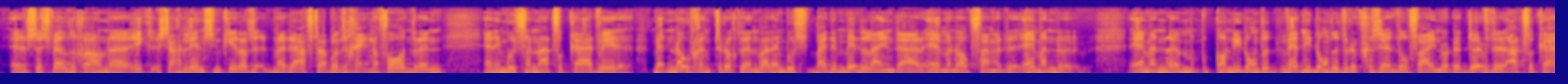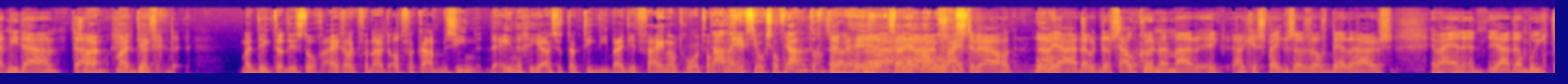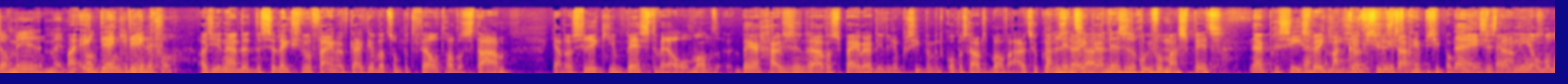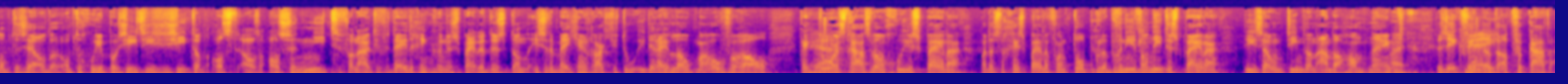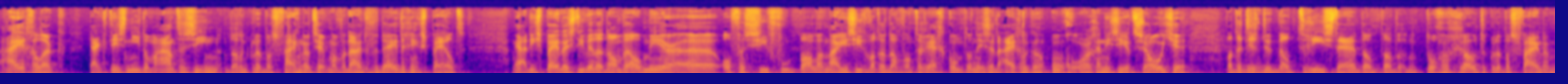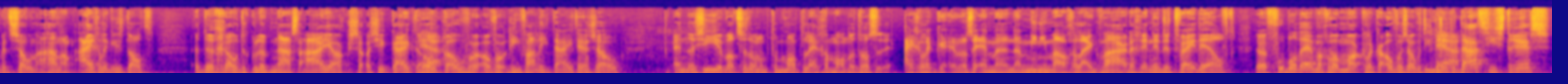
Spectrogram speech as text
Eh, Ze speelden gewoon. eh, ik zag Lens een keer als, met de aftrap als een gek naar voren rennen. En hij moest van een advocaat weer met noodgang terugrennen. Maar hij moest bij de middenlijn daar Emmen opvangen. De Emmen, eh, Emmen eh, kon niet onder, werd niet onder druk gezet door Feyenoord. Dat durfde de advocaat niet aan. Daarom- Maar- maar Dick- dat- Maar Dick, dat is toch eigenlijk vanuit de advocaat bezien... de enige juiste tactiek die bij dit Feyenoord hoort. Want Daarmee heeft hij ook zoveel ja, punten ze gepakt. hebben heel, Ja, zijn ja, in feite wel. Nou ja, dat, dat zou kunnen, maar ik, had je spelers als, als Berghuis. En, maar, en, ja, dan moet je toch meer. met- Maar ik denk, Dick, als je naar de, de selectie van Feyenoord kijkt... en wat ze op het veld hadden staan... ja, dan schrik je best wel. Want Berghuis is inderdaad een speler... die er in principe met kop en schouders bovenuit zou Maar kunnen Lins, steken. Lins is een goede voet, maar spits. Nee, precies. weet je, maar je ziet- ze staan- in principe ook Nee, ze staan niet jongens. allemaal op, dezelfde, op de goede posities. Je ziet dat als, als, als ze niet vanuit die verdediging kunnen spelen... dus dan is het een beetje een ratje toe. Iedereen loopt maar overal. Kijk, Ja. Is wel een goede speler... maar dat is toch geen speler voor een topclub? Of in ieder geval niet de speler die zo'n team dan aan de hand neemt. Nee. Dus ik vind Nee. dat de advocaat eigenlijk... Kijk, het is niet om aan te zien dat een club als Feyenoord... zeg maar vanuit de verdediging speelt... Maar ja, die spelers die willen dan wel meer eh, offensief voetballen. Nou, je ziet wat er dan van terecht komt. Dan is het eigenlijk een ongeorganiseerd zootje. Want het is natuurlijk wel triest hè, dat, dat een, toch een grote club als Feyenoord met zo'n aanhang... Eigenlijk is dat de grote club naast Ajax. Als je kijkt Ja. ook over, over rivaliteit en zo. En dan zie je wat ze dan op de mat leggen, man. Het was eigenlijk was Emmen nou, minimaal gelijkwaardig. En in de tweede helft eh, voetbalde Emmen gewoon makkelijker. Overigens over die degradatiestress...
